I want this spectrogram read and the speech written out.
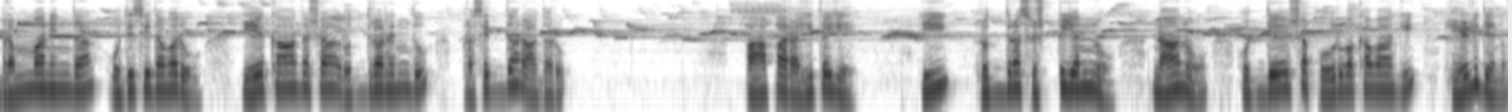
ಬ್ರಹ್ಮನಿಂದ ಉದಿಸಿದವರು ಏಕಾದಶ ರುದ್ರರೆಂದು ಪ್ರಸಿದ್ಧರಾದರು. ಪಾಪರಹಿತೆಯೇ, ಈ ರುದ್ರ ಸೃಷ್ಟಿಯನ್ನು ನಾನು ಉದ್ದೇಶಪೂರ್ವಕವಾಗಿ ಹೇಳಿದೆನು.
